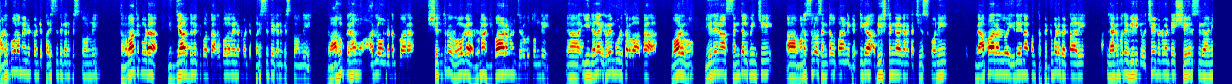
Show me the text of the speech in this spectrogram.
అనుకూలమైనటువంటి పరిస్థితి కనిపిస్తోంది. తర్వాత కూడా విద్యార్థులకి కొంత అనుకూలమైనటువంటి పరిస్థితి కనిపిస్తోంది. రాహుగ్రహము ఆరులో ఉండటం ద్వారా శత్రు రోగ రుణ నివారణం జరుగుతుంది. ఈ నెల ఇరవై మూడు తర్వాత వారు ఏదైనా సంకల్పించి ఆ మనసులో సంకల్పాన్ని గట్టిగా అభీష్టంగా గనక చేసుకొని వ్యాపారంలో ఏదైనా కొంత పెట్టుబడి పెట్టాలి లేకపోతే వీరికి వచ్చేటటువంటి షేర్స్ కానీ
